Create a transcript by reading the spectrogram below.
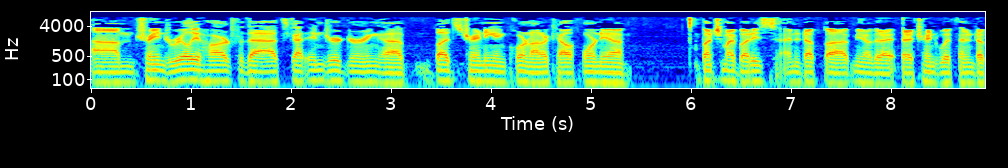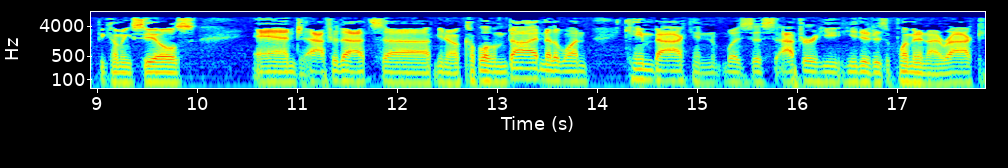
Um, trained really hard for that. Got injured during uh, BUD/S training in Coronado, California. A bunch of my buddies ended up, uh, you know, that I, that I trained with ended up becoming SEALs. And after that, uh, you know, a couple of them died. Another one came back and was just after he he did his deployment in Iraq.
